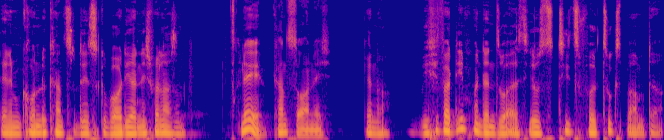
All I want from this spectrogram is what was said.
Denn im Grunde kannst du das Gebäude ja nicht verlassen. Nee, kannst du auch nicht. Genau. Wie viel verdient man denn so als Justizvollzugsbeamter?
